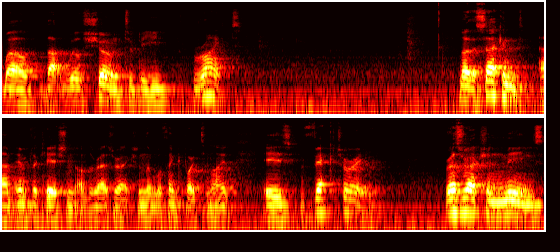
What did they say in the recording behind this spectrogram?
well, that will shown to be right. Now, the second um, implication of the resurrection that we'll think about tonight is victory. Resurrection means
